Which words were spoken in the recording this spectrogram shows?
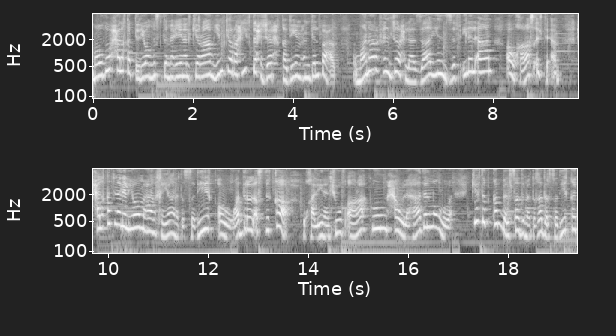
موضوع حلقة اليوم مستمعينا الكرام يمكن راح يفتح جرح قديم عند البعض وما نعرف هالجرح لا زال ينزف إلى الآن أو خلاص التئم. حلقتنا لليوم عن خيانة الصديق أو غدر الأصدقاء وخلينا نشوف آراءكم حول هذا الموضوع. كيف تتقبل صدمة غدر صديقك؟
